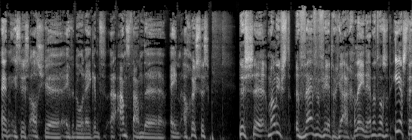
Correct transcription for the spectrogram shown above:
En is dus als je even doorrekent eh, aanstaande 1 augustus. Dus eh, maar liefst 45 jaar geleden. En het was het eerste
